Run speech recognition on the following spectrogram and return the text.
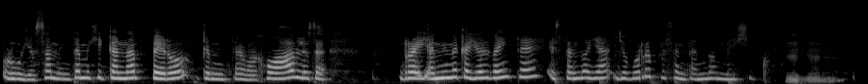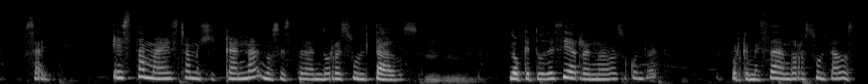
orgullosamente mexicana, pero que mi trabajo hable. O sea, Rey, a mí me cayó el 20 estando allá, yo voy representando a México. O sea, esta maestra mexicana nos está dando resultados. Lo que tú decías, renueva su contrato porque me está dando resultados,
